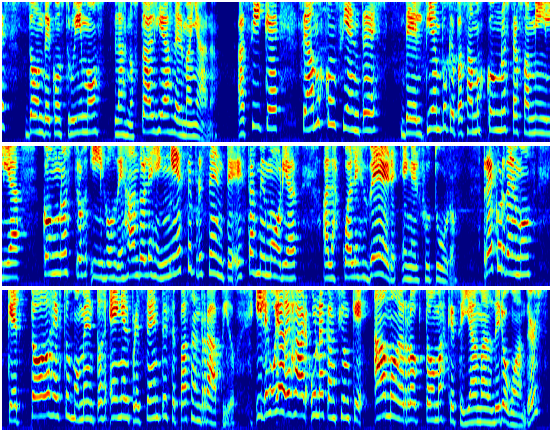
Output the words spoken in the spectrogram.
es donde construimos las nostalgias del mañana. Así que seamos conscientes del tiempo que pasamos con nuestra familia, con nuestros hijos, dejándoles en este presente estas memorias a las cuales ver en el futuro. Recordemos que todos estos momentos en el presente se pasan rápido. Y les voy a dejar una canción que amo de Rob Thomas que se llama Little Wonders,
